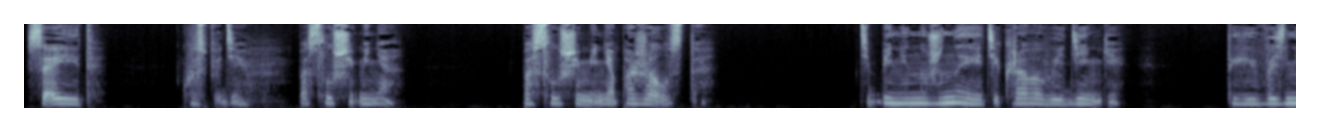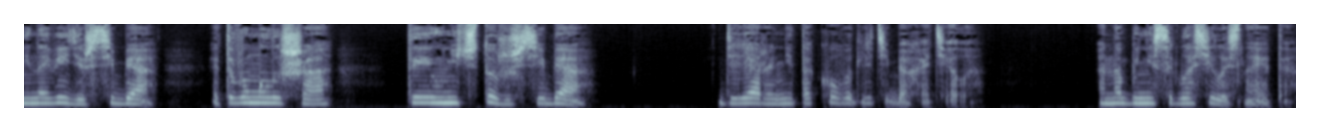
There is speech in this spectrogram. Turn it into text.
Саид. Господи, послушай меня. Послушай меня, пожалуйста. Тебе не нужны эти кровавые деньги. Ты возненавидишь себя, этого малыша. Ты уничтожишь себя. Диляра не такого для тебя хотела. Она бы не согласилась на это.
